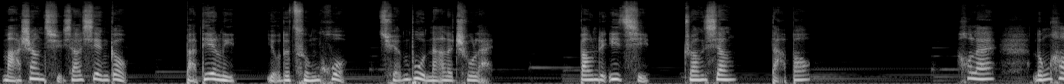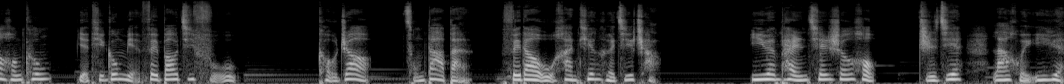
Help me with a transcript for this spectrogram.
马上取消限购，把店里有的存货全部拿了出来，帮着一起装箱打包。后来，龙浩航空也提供免费包机服务。口罩从大阪飞到武汉天河机场，医院派人签收后，直接拉回医院。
